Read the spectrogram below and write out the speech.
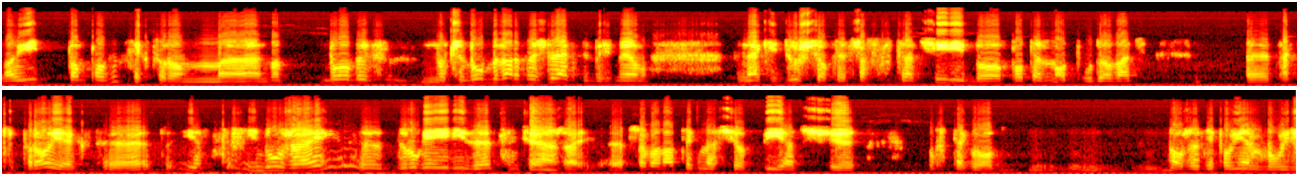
no i tą pozycję, którą no, byłoby, no, czy byłoby bardzo źle, gdybyśmy ją na jakiś dłuższy okres czasu stracili, bo potem odbudować taki projekt e, jest im dłużej, e, drugiej lidze, tym ciężej. E, Trzeba natychmiast się odbijać e, z tego, może nie powinien mówić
